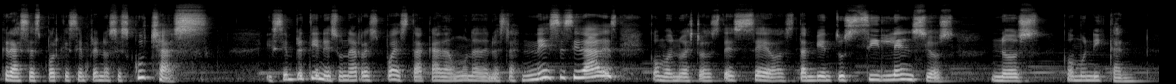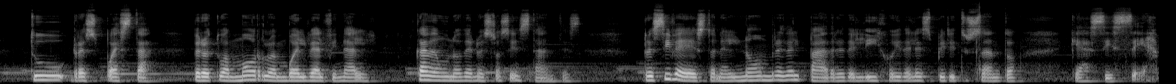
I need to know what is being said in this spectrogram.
Gracias porque siempre nos escuchas y siempre tienes una respuesta a cada una de nuestras necesidades como nuestros deseos. También tus silencios nos comunican tu respuesta, pero tu amor lo envuelve al final cada uno de nuestros instantes. Recibe esto en el nombre del Padre, del Hijo y del Espíritu Santo. Que así sea.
